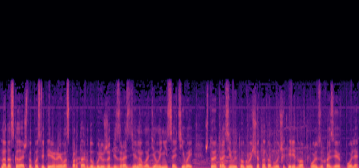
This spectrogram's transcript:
Надо сказать, что после перерыва «Спартак» дубль уже безраздельно владел инициативой, что и отразил итоговый счет на табло 4-2 в пользу хозяев поля.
